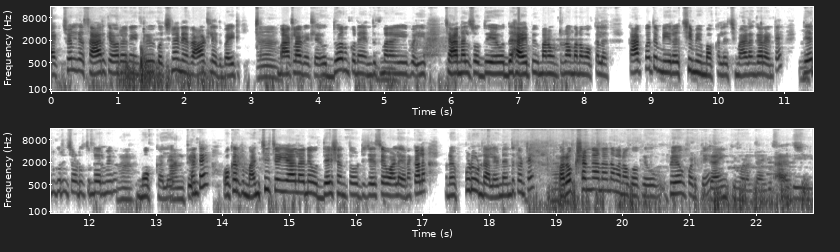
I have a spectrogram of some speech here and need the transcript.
యాక్చువల్గా సార్కి ఎవరైనా ఇంటర్వ్యూకి వచ్చినా నేను రావట్లేదు బయటికి. మాట్లాడట్లేదు. వద్దు అనుకున్నా ఎందుకు మనం ఈ ఛానల్స్ వద్దు ఏ వద్దు హ్యాపీగా మనం ఉంటున్నాం మన మొక్కలు. కాకపోతే మీరు వచ్చి మీ మొక్కలు వచ్చి మేడం గారు అంటే దేని గురించి అడుగుతున్నారు మీరు. మొక్కలే. అంటే ఒకరికి మంచి చేయాలనే ఉద్దేశంతో చేసే వాళ్ళ వెనకాల మనం ఎప్పుడు ఉండాలండి ఎందుకంటే పరోక్షంగానైనా మనకు ఒక ఉపయోగపడితే thank you madam thank you అది.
